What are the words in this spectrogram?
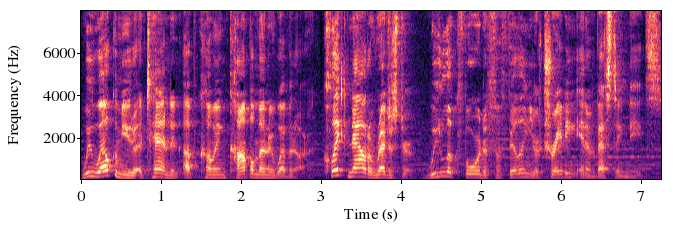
We welcome you to attend an upcoming complimentary webinar. Click now to register. We look forward to fulfilling your trading and investing needs.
